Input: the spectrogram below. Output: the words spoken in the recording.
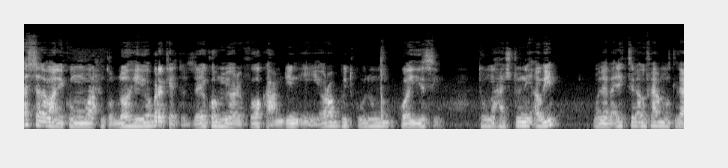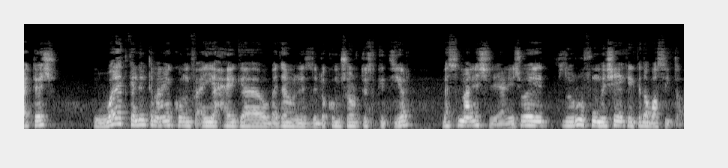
السلام عليكم ورحمة الله وبركاته. إزيكم يا رفاق؟ عاملين إيه؟ يا رب تكونوا كويسين. أنتم وحشتوني قوي وأنا بقالي كتير قوي فعلا ما طلعتش. ولا اتكلمت معاكم في أي حاجة وبقيت انزل لكم شورتس كتير. بس معلش يعني شوية ظروف ومشاكل كده بسيطة.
